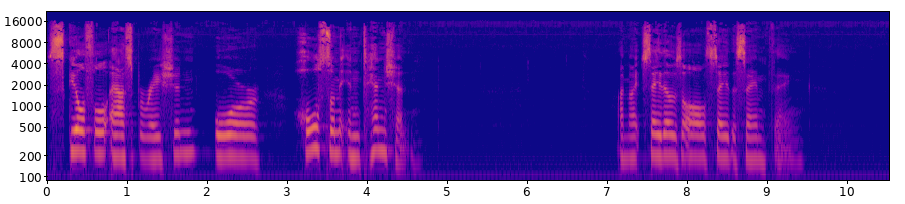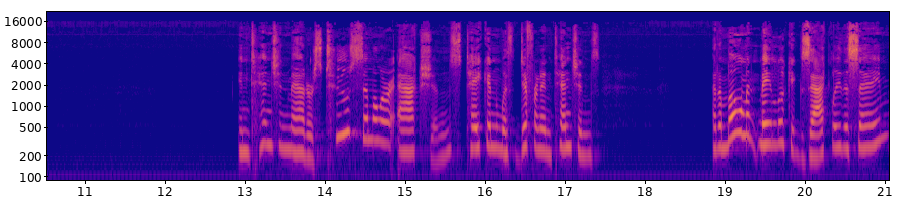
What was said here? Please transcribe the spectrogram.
skillful aspiration or wholesome intention. I might say those all say the same thing. Intention matters. Two similar actions taken with different intentions at a moment may look exactly the same,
